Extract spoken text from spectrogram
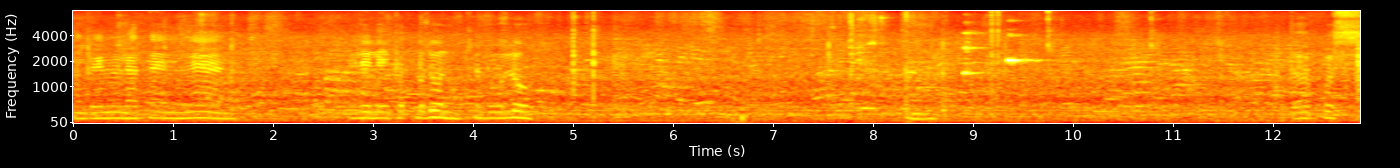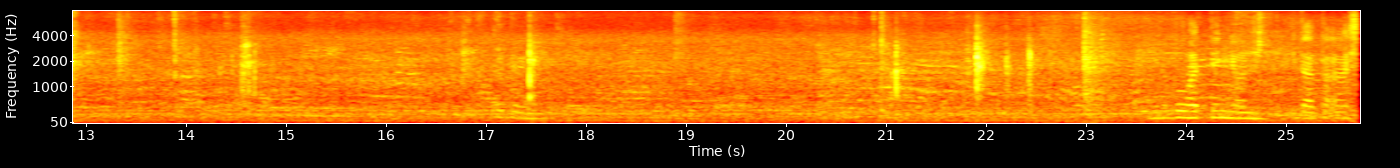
tanggalin mo lahat na yan. Ililipat mo dun sa dulo. Tapos ito yun. Binubuhat din yun. Itataas.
